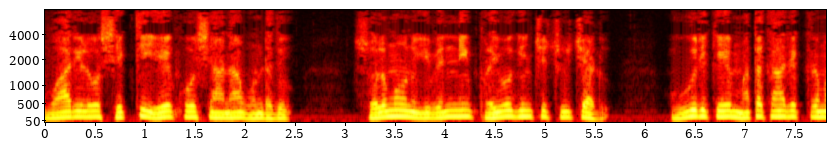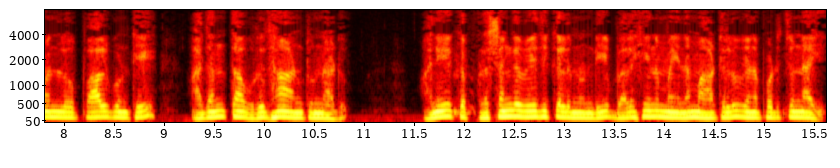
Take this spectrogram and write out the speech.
వారిలో శక్తి ఏ కోశానా ఉండదు. సొలమోను ఇవన్నీ ప్రయోగించి చూచాడు. ఊరికే మత కార్యక్రమంలో పాల్గొంటే అదంతా వృధా అంటున్నాడు. అనేక ప్రసంగ వేదికల నుండి బలహీనమైన మాటలు వినపడుతున్నాయి.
